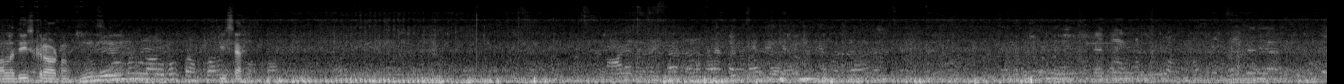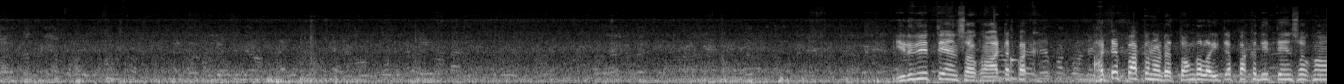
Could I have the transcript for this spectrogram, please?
వాళ్ళ తీసుకురావటం. తీసా ఇటు తీస్తే ఏం సుఖం అట్ట పక్క అట్టే పక్కన ఉంటుంది తొంగలో ఇటే పక్క తీస్తే ఏం సుఖం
